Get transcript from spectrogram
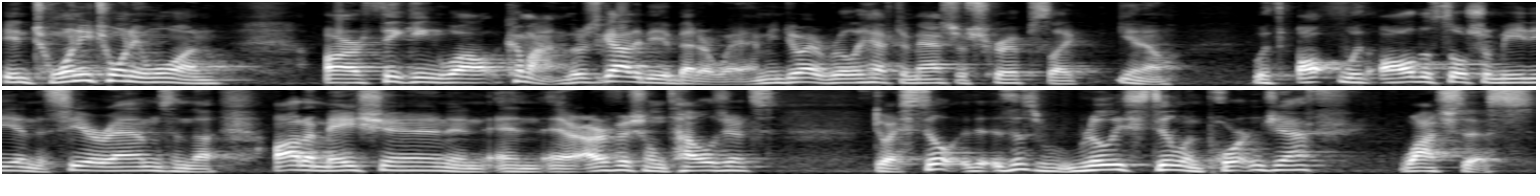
in 2021 are thinking, well, come on, there's got to be a better way. I mean, do I really have to master scripts like, you know, with all, with all the social media and the CRMs and the automation and, and artificial intelligence? Do I still, is this really still important, Jeff? Watch this.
